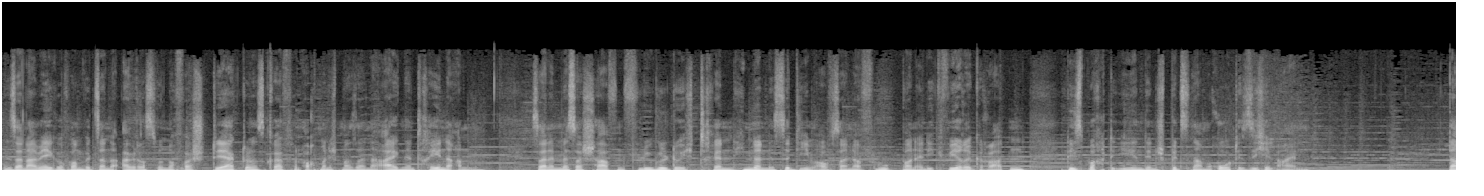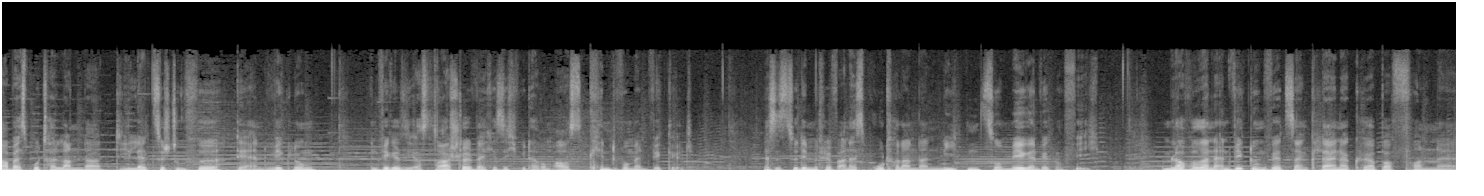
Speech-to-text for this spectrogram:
In seiner Megaform wird seine Aggression noch verstärkt und es greift dann auch manchmal seine eigenen Träne an. Seine messerscharfen Flügel durchtrennen Hindernisse, die ihm auf seiner Flugbahn in die Quere geraten. Dies brachte ihnen den Spitznamen Rote Sichel ein. Dabei ist Brutalanda die letzte Stufe der Entwicklung, entwickelt sich aus Draschel, welches sich wiederum aus Kindwurm entwickelt. Es ist zudem mithilfe eines Brutalander Nieten zur Mega-Entwicklung fähig. Im Laufe seiner Entwicklung wird sein kleiner Körper von äh,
